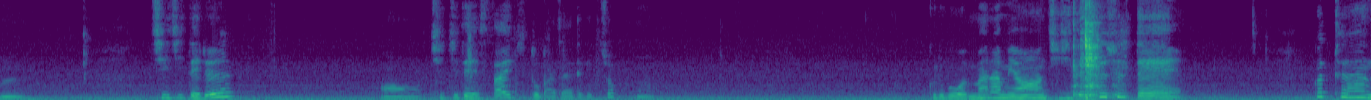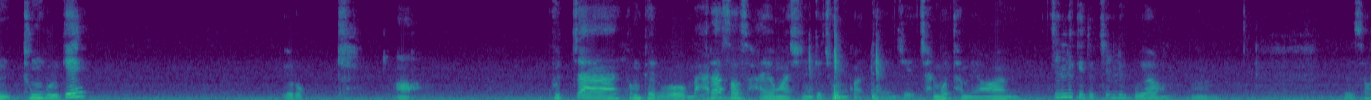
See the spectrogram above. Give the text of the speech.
음, 지지대를 어, 지지대 사이즈도 맞아야 되겠죠 음. 그리고 웬만하면 지지대 쓰실 때 끝은 둥글게 이렇게 어, V자 형태로 말아서 사용하시는 게 좋은 것 같아요 이제 잘못하면 찔리기도 찔리고요 음. 그래서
